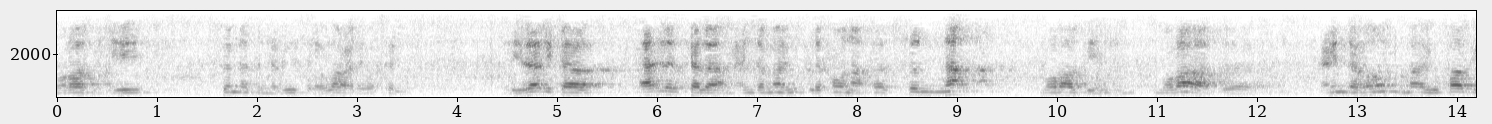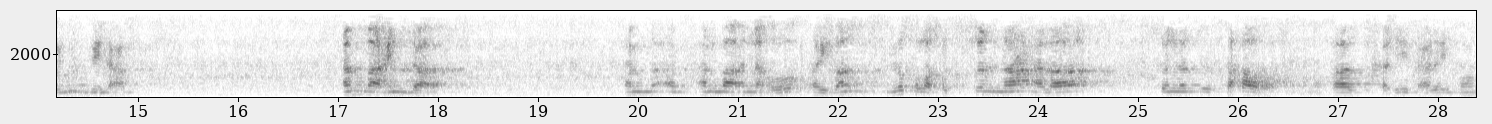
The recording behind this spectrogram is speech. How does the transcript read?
مراد به سنة النبي صلى الله عليه وسلم. لذلك أهل الكلام عندما يطلقون السنة مراد مراد عندهم ما يقابل البدعة أما عند أما, أما أنه أيضا يطلق السنة على سنة الصحابة قال الحديث عليكم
